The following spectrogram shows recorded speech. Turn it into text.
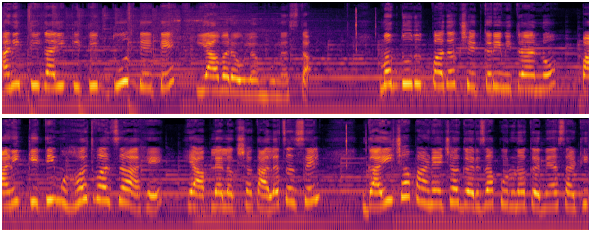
आणि ती गायी किती दूध देते यावर अवलंबून असतं. मग दूध उत्पादक शेतकरी मित्रांनो पाणी किती महत्वाचं आहे हे आपल्या लक्षात आलंच असेल. गायीच्या पाण्याच्या गरजा पूर्ण करण्यासाठी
